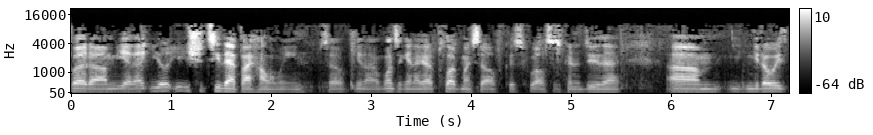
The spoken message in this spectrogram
But um, yeah, that you should see that by Halloween. So you know, once again, I got to plug myself because who else is going to do that? Um, you can get always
